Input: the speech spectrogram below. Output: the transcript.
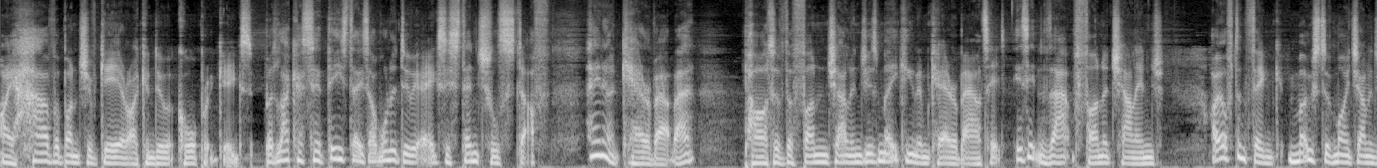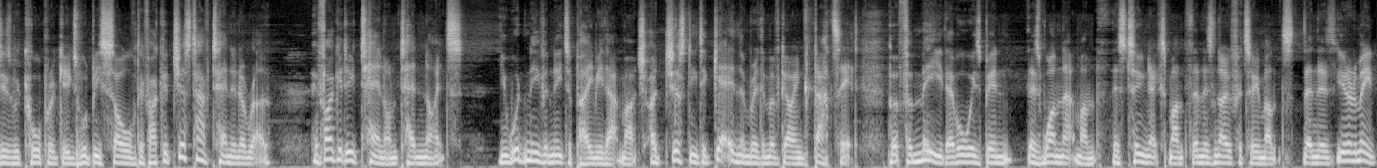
I have a bunch of gear I can do at corporate gigs, but like I said, these days I want to do it existential stuff. They don't care about that. Part of the fun challenge is making them care about it. Is it that fun a challenge? I often think most of my challenges with corporate gigs would be solved if I could just have 10 in a row. If I could do 10 on 10 nights, you wouldn't even need to pay me that much. I just need to get in the rhythm of going, that's it. But for me, they've always been there's one that month, there's two next month, then there's no for two months, then there's, you know what I mean?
